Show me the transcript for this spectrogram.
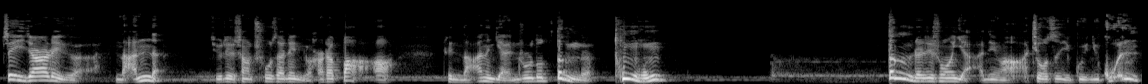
这家这个男的，就这上初三这女孩她爸啊，这男的眼珠都瞪得通红，瞪着这双眼睛啊，叫自己闺女滚。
